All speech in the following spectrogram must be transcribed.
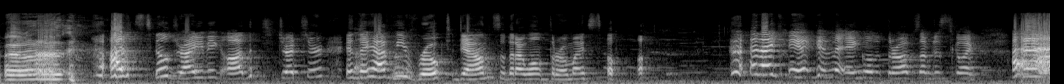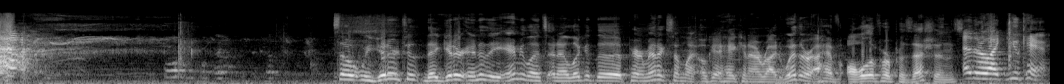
Uh, uh, Still driving on the stretcher, and they have me roped down so that I won't throw myself off. And I can't get the angle to throw up, so I'm just going, ah! So we get her to, they get her into the ambulance, and I look at the paramedics. I'm like, okay, hey, can I ride with her? I have all of her possessions. And they're like, you can't.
